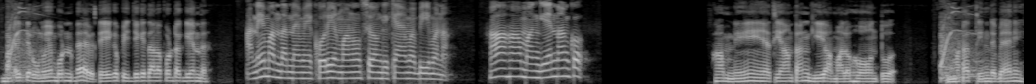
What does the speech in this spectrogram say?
මට ඉතින් උණුවෙන් බොන්න බෑ. තේක පිජ් එකේ දාලා පොඩ්ඩක් ගෙන්න. අනේ මන් දන්නේ මේ කොරියන් මිනිස්සුන්ගේ කෑම බීම නා හා හා මං ගේන්නම්කෝ. හා මේ ඇති අන්තන් ගියා මල හෝන්තුව. මටත් ඉන්න බෑනේ.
